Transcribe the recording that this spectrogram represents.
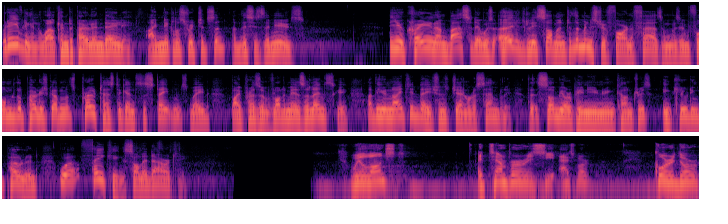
Good evening and welcome to Poland Daily. I'm Nicholas Richardson and this is the news. The Ukrainian ambassador was urgently summoned to the Ministry of Foreign Affairs and was informed of the Polish government's protest against the statements made by President Vladimir Zelensky at the United Nations General Assembly that some European Union countries, including Poland, were faking solidarity. We launched a temporary sea export corridor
